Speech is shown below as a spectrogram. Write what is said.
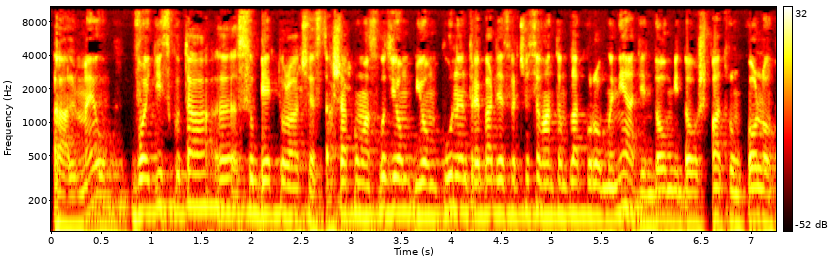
al meu, voi discuta uh, subiectul acesta. Așa cum am spus, eu, eu îmi pun întrebări despre ce se va întâmpla cu România din 2024 încolo,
